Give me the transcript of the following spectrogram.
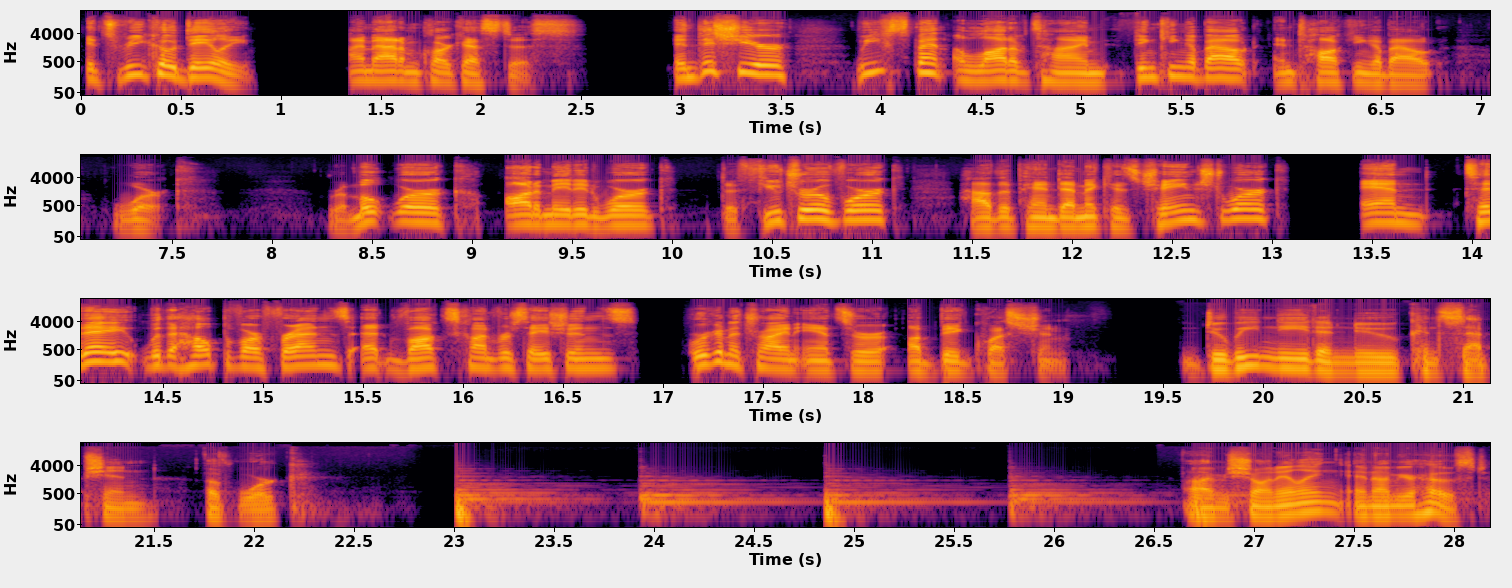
It's Recode Daily. I'm Adam Clark Estes. And this year, we've spent a lot of time thinking about and talking about work remote work, automated work, the future of work, how the pandemic has changed work. And today, with the help of our friends at Vox Conversations, we're going to try and answer a big question Do we need a new conception of work? I'm Sean Illing, and I'm your host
